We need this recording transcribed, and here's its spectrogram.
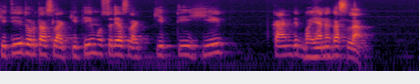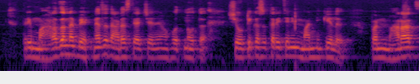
कितीही धूर्त असला कितीही मुसुदी असला कितीही काय म्हणते भयानक असला तरी महाराजांना भेटण्याचं धाडस त्याच्या होत नव्हतं. शेवटी कसं तरी त्यांनी मान्य केलं. पण महाराज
